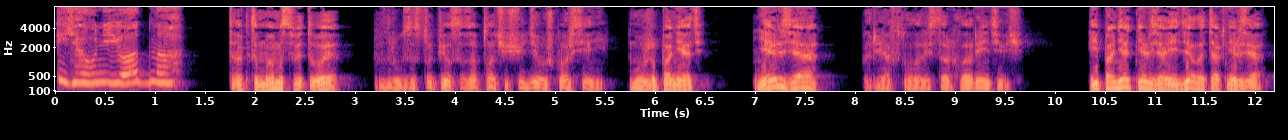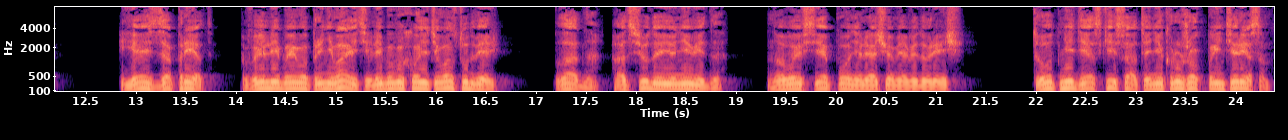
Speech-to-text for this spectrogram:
Я у нее одна». «Так-то мама святое», — вдруг заступился за плачущую девушку Арсений. «Можно понять». «Нельзя», — рявкнул Аристарх Лаврентьевич. «И понять нельзя, и делать так нельзя. Есть запрет. Вы либо его принимаете, либо выходите вон в ту дверь. Ладно, отсюда ее не видно. Но вы все поняли, о чем я веду речь. Тут не детский сад и не кружок по интересам.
